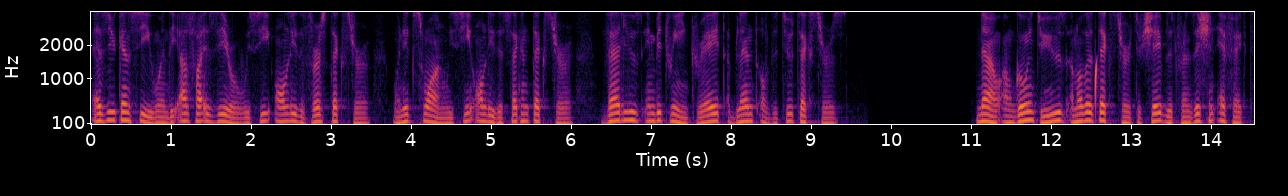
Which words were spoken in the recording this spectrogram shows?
As you can see, when the alpha is 0, we see only the first texture. When it's 1, we see only the second texture. Values in between create a blend of the two textures. Now I'm going to use another texture to shape the transition effect.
